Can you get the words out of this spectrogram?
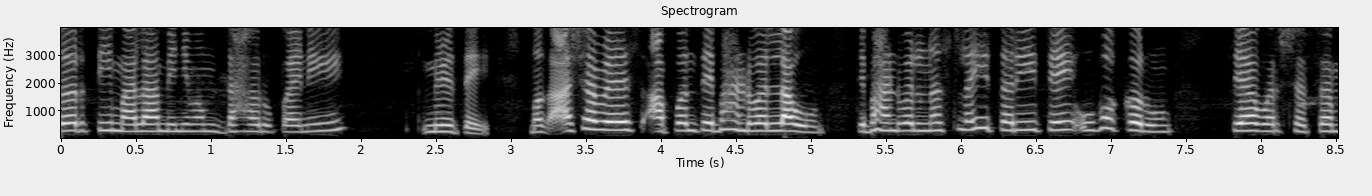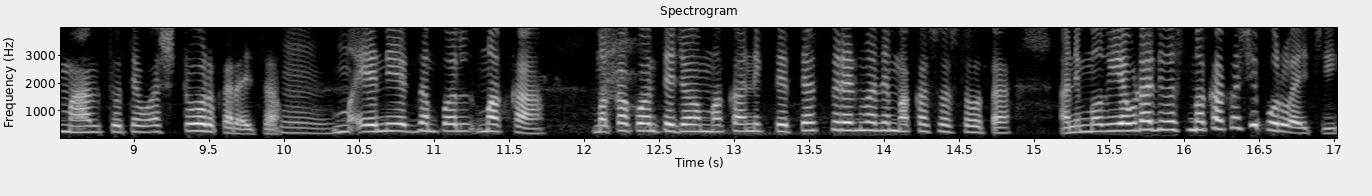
तर ती मला मिनिमम दहा रुपयाने मिळते मग अशा वेळेस आपण ते भांडवल लावून ते भांडवल नसलंही तरी ते उभं करून त्या वर्षाचा माल तो तेव्हा स्टोअर करायचा. एनी एक्झाम्पल मका मका कोणते? जेव्हा मका निघते त्याच पिरियडमध्ये मका स्वस्त होता. आणि मग एवढा दिवस मका कशी पुरवायची?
